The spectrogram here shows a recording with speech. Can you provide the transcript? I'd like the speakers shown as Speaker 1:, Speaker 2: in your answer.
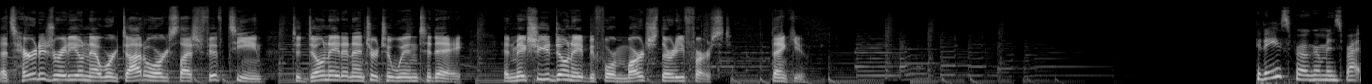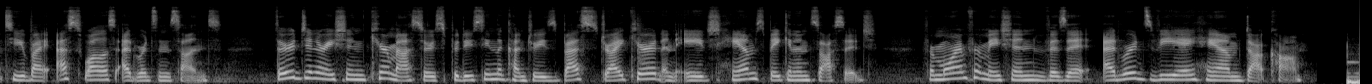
Speaker 1: That's heritageradionetwork.org slash 15 to donate and enter to win today. And make sure you donate before March 31st. Thank you.
Speaker 2: Today's program is brought to you by S. Wallace Edwards and Sons, third generation cure masters producing the country's best dry cured and aged hams, bacon, and sausage. For more information, visit edwardsvaham.com.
